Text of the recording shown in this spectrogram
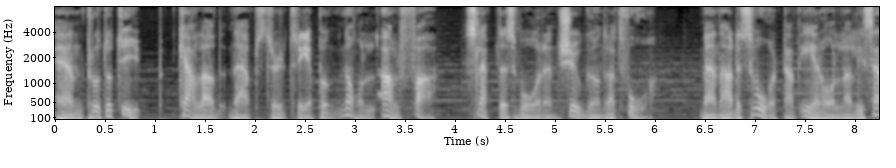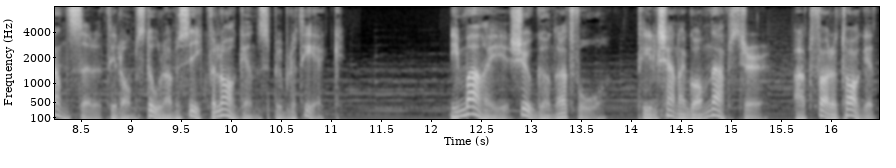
En prototyp kallad Napster 3.0 Alpha släpptes våren 2002 men hade svårt att erhålla licenser till de stora musikförlagens bibliotek. I maj 2002 tillkännagav Napster att företaget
